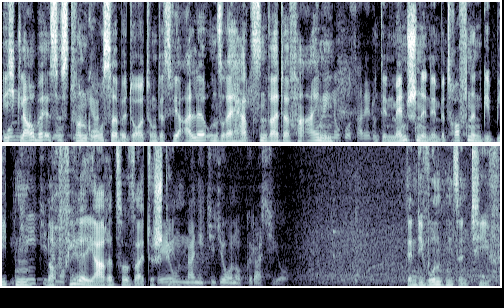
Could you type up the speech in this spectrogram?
Ich glaube, es ist von großer Bedeutung, dass wir alle unsere Herzen weiter vereinen und den Menschen in den betroffenen Gebieten noch viele Jahre zur Seite stehen. Denn die Wunden sind tief.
